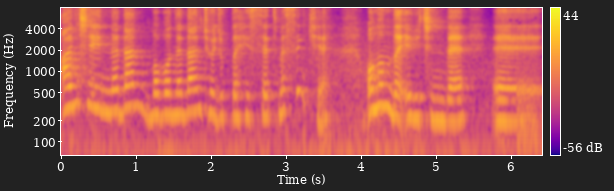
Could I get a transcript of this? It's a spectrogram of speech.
Aynı şeyi neden baba neden çocukta hissetmesin ki? Onun da ev içinde e,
